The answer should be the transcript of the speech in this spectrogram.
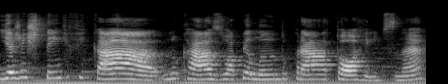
E a gente tem que ficar, no caso, apelando para torrents, né?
